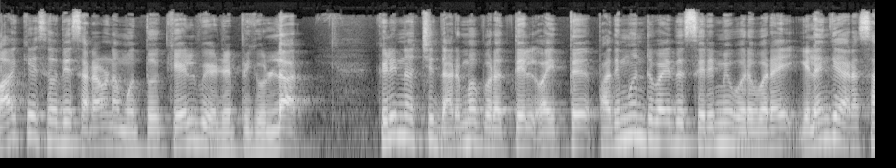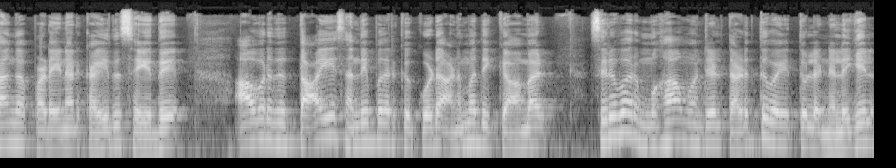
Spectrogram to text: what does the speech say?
பாக்கியசோதி சரவணமுத்து கேள்வி எழுப்பியுள்ளார். கிளிநொச்சி தருமபுரத்தில் வைத்து பதிமூன்று வயது சிறுமி ஒருவரை இலங்கை அரசாங்க படையினர் கைது செய்து அவரது தாயை சந்திப்பதற்கு கூட அனுமதிக்காமல் சிறுவர் முகாம் ஒன்றில் தடுத்து வைத்துள்ள நிலையில்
